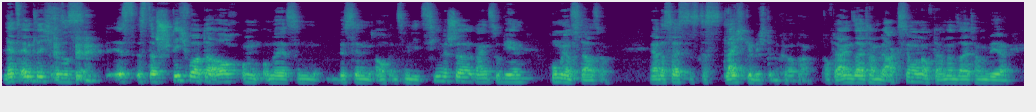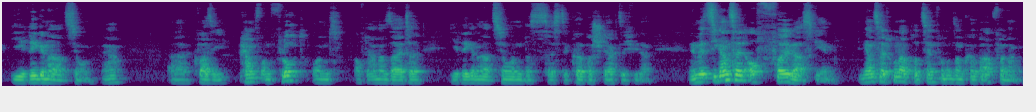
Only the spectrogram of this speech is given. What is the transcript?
letztendlich ist es ist, ist das Stichwort da auch, um, um da jetzt ein bisschen auch ins Medizinische reinzugehen, Homöostase. Ja, das heißt, es ist das Gleichgewicht im Körper. Auf der einen Seite haben wir Aktion, auf der anderen Seite haben wir die Regeneration. Ja? Äh, quasi Kampf und Flucht und auf der anderen Seite die Regeneration, das heißt, der Körper stärkt sich wieder. Wenn wir jetzt die ganze Zeit auf Vollgas gehen, die ganze Zeit 100% von unserem Körper abverlangen,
